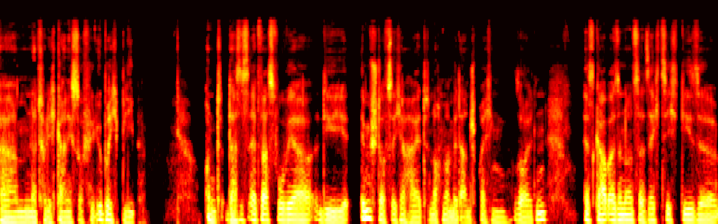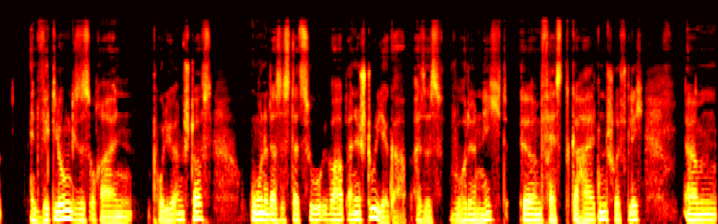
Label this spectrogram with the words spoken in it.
ähm, natürlich gar nicht so viel übrig blieb. Und das ist etwas, wo wir die Impfstoffsicherheit nochmal mit ansprechen sollten. Es gab also 1960 diese Entwicklung dieses oralen Polioimpfstoffs, ohne dass es dazu überhaupt eine Studie gab. Also es wurde nicht ähm, festgehalten, schriftlich, ähm,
